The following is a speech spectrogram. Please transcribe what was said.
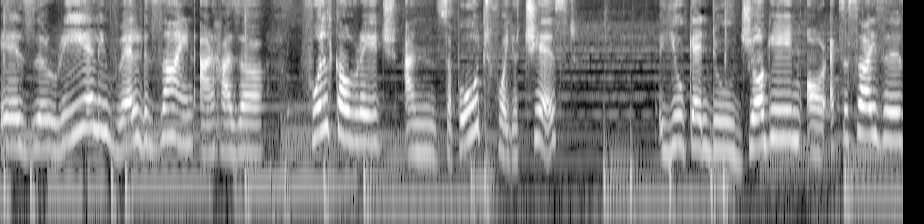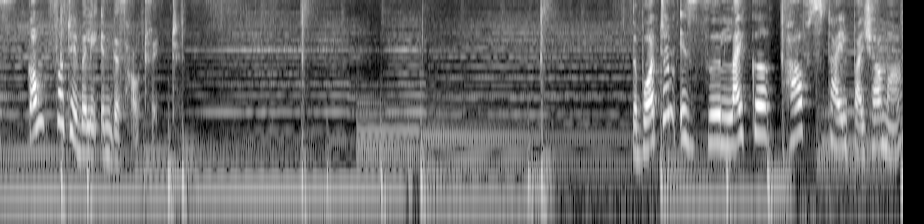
is really well designed and has a full coverage and support for your chest. You can do jogging or exercises comfortably in this outfit. The bottom is uh, like a half style pajama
